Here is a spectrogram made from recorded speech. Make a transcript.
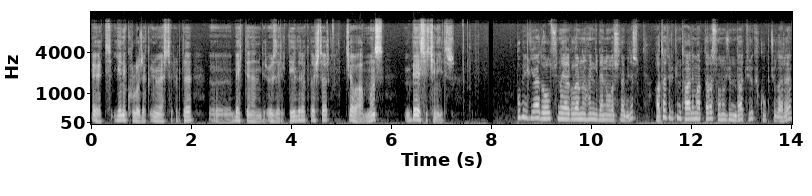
Evet yeni kurulacak üniversitelerde e, beklenen bir özellik değildir arkadaşlar. Cevabımız B seçeneğidir. Bu bilgiler doğrultusunda yargılarının hangilerine ulaşılabilir? Atatürk'ün talimatları sonucunda Türk hukukçuları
